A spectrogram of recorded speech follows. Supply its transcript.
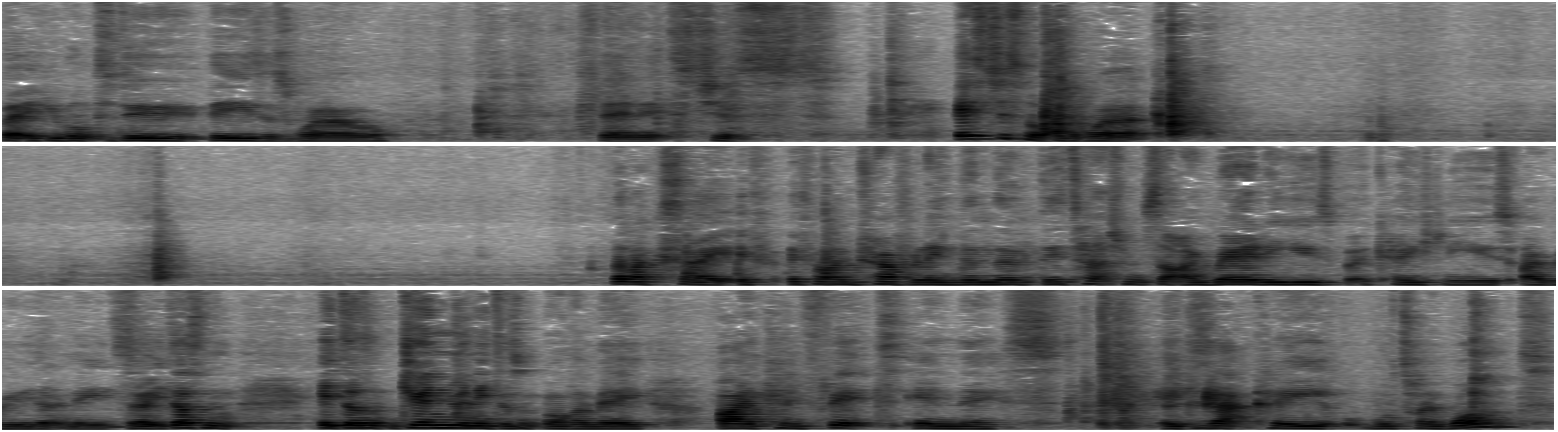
But if you want to do these as well, then it's just, it's just not going to work. But like I say, if, if I'm travelling, then the, the attachments that I rarely use but occasionally use, I really don't need. So it doesn't, it doesn't, genuinely doesn't bother me. I can fit in this exactly what I want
